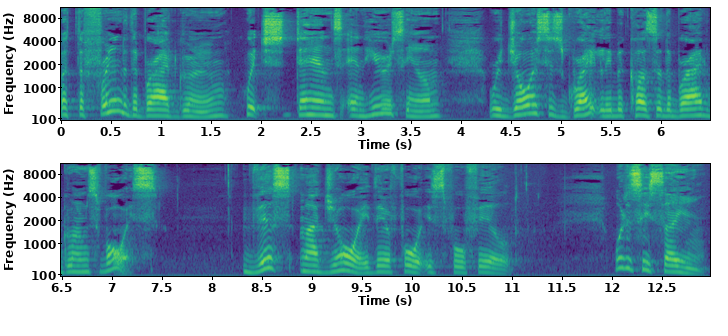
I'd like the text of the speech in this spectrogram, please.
But the friend of the bridegroom, which stands and hears him, rejoices greatly because of the bridegroom's voice. This my joy, therefore, is fulfilled. What is he saying?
